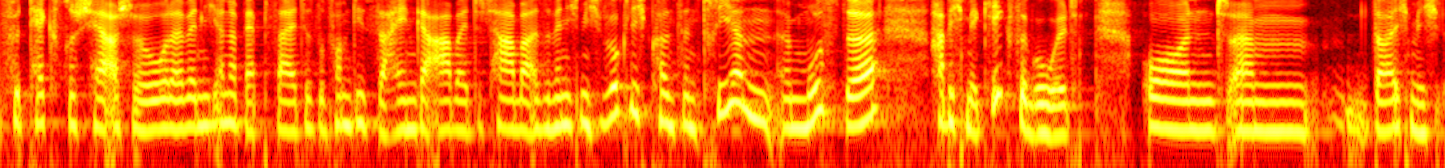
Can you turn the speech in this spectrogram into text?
für Textrecherche oder wenn ich an der Webseite so vom Design gearbeitet habe, also wenn ich mich wirklich konzentrieren äh, musste, habe ich mir Kekse geholt. Und ähm, da ich mich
